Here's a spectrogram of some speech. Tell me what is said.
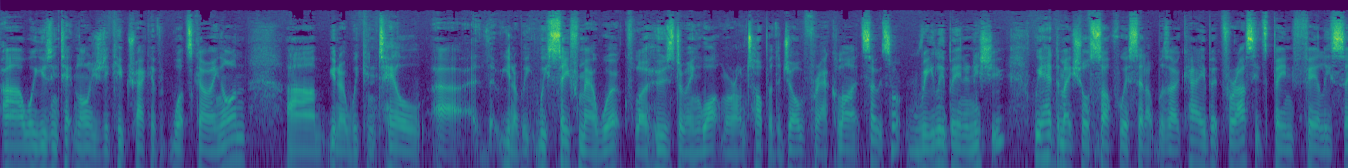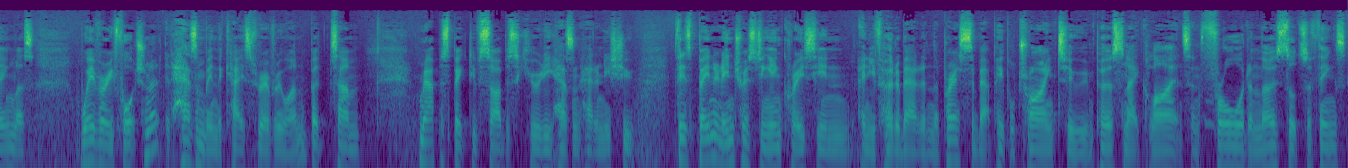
uh, we're using technology to keep track of what's going on. Um, you know, we can tell, uh, you know, we, we see from our workflow who's doing what, and we're on top of the job for our clients. So, it's not really been an issue. We had to make sure software setup was okay, but for us, it's been fairly seamless. We're very fortunate. It hasn't been the case for everyone, but um, from our perspective, cybersecurity hasn't had an issue. There's been an interesting increase in, and you've heard about it in the press, about people trying to impersonate clients and fraud and those sorts of things.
